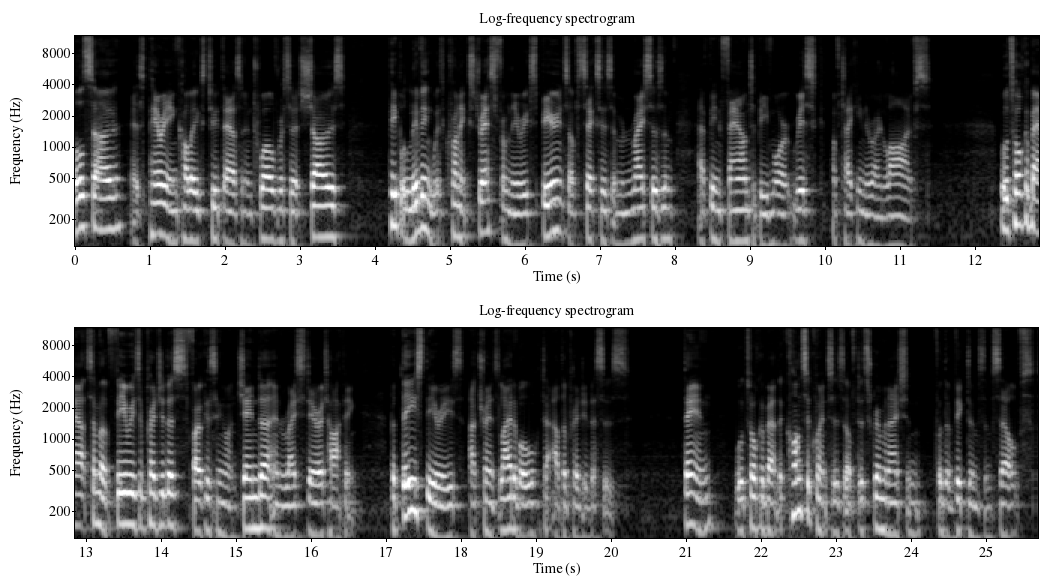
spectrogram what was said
Also, as Perry and colleagues' 2012 research shows, people living with chronic stress from their experience of sexism and racism have been found to be more at risk of taking their own lives. We'll talk about some of the theories of prejudice, focusing on gender and race stereotyping, but these theories are translatable to other prejudices. Then, we'll talk about the consequences of discrimination for the victims themselves.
